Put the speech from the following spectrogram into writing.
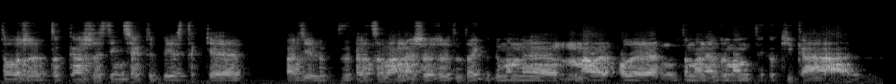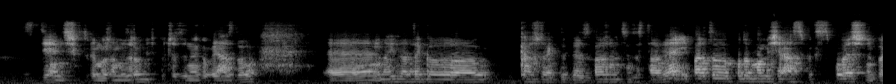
to, że to każde zdjęcie gdyby jest takie bardziej wypracowane, że, że tutaj gdyby mamy małe pole do manewru, mamy tylko kilka zdjęć, które możemy zrobić podczas jednego wyjazdu. E, no i dlatego każdy jak gdyby ważny w tym zestawie i bardzo podoba mi się aspekt społeczny, bo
